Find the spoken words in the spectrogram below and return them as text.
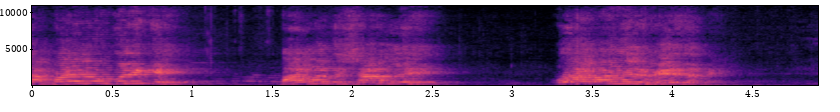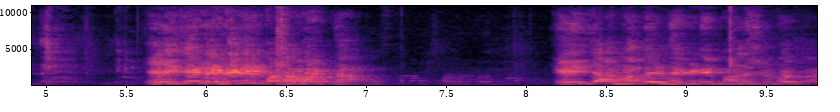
জাপানের লোকগুলিকে বাংলাদেশে আনলে ওরা বাঙালি হয়ে যাবে। এই যে নেগেটিভ কথাবার্তা, এই যে আমাদের নেগেটিভ মানসিকতা,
